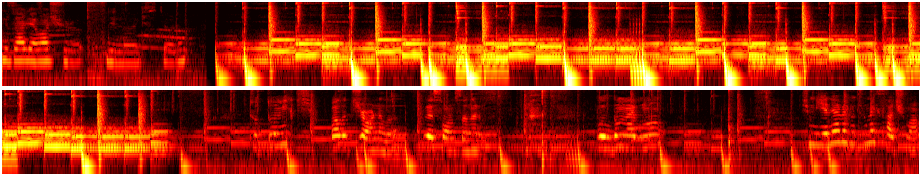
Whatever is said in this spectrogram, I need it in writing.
güzel yavaş yürü dinlemek istiyorum. Tuttuğum ilk balık journalı ve son sanırım. Buldum ve bunu şimdi yeni eve götürmek saçma.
